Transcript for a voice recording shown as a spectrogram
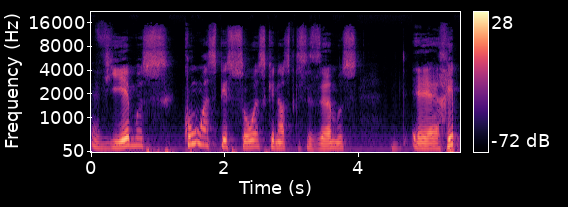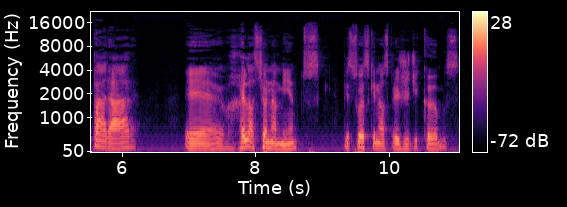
viemos com as pessoas que nós precisamos é, reparar é, relacionamentos, pessoas que nós prejudicamos.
